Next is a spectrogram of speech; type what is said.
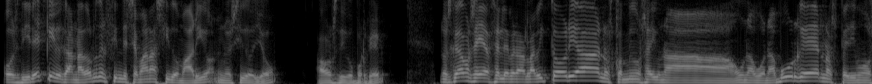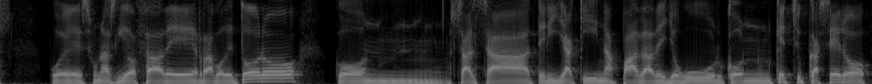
os diré que el ganador del fin de semana ha sido Mario, no he sido yo. Ahora os digo por qué. Nos quedamos ahí a celebrar la victoria, nos comimos ahí una, una buena burger, nos pedimos pues unas guioza de rabo de toro, con salsa teriyaki napada de yogur, con ketchup casero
